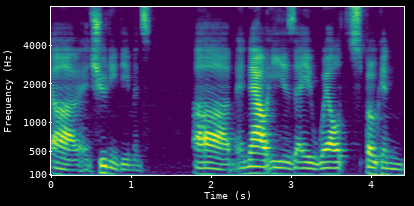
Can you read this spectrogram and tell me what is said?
uh, and shooting demons. Um, and now he is a well spoken,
